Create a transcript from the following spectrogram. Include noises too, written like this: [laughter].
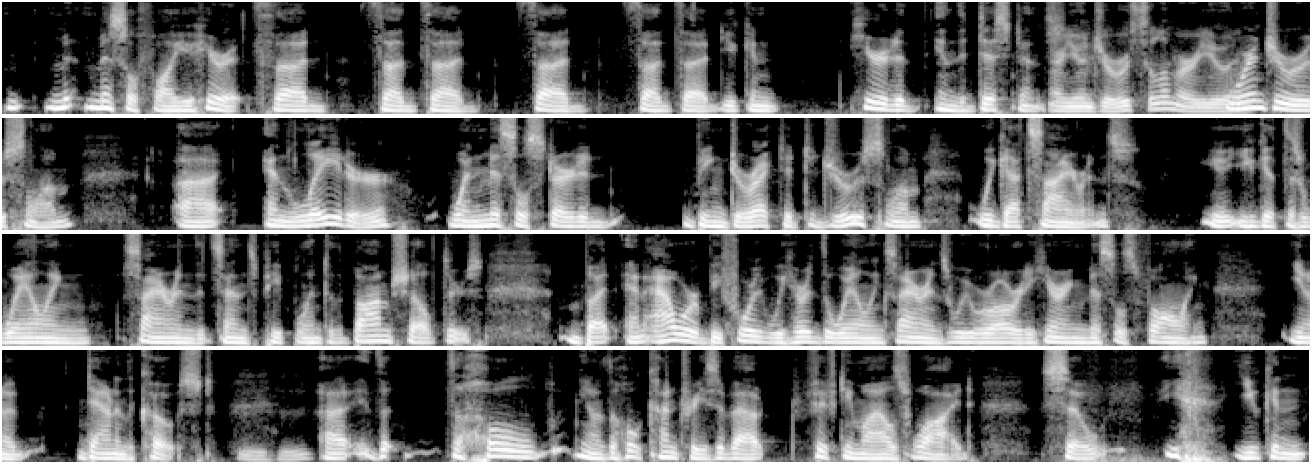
M- missile fall. You hear it thud, thud, thud, thud, thud, thud. You can hear it in the distance. Are you in Jerusalem or are you? In- We're in Jerusalem, uh, and later when missiles started being directed to Jerusalem, we got sirens you, you get this wailing siren that sends people into the bomb shelters. But an hour before we heard the wailing sirens, we were already hearing missiles falling, you know, down in the coast. Mm-hmm. Uh, the the whole you know the whole country is about fifty miles wide, so [laughs] you can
